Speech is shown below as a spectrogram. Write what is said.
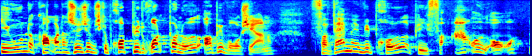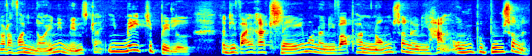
I ugen, der kommer, der synes jeg, vi skal prøve at bytte rundt på noget op i vores hjerner. For hvad med, at vi prøvede at blive forarvet over, når der var nøgne mennesker i mediebilledet? Når de var i reklamer, når de var på annoncer, når de hang ude på busserne.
